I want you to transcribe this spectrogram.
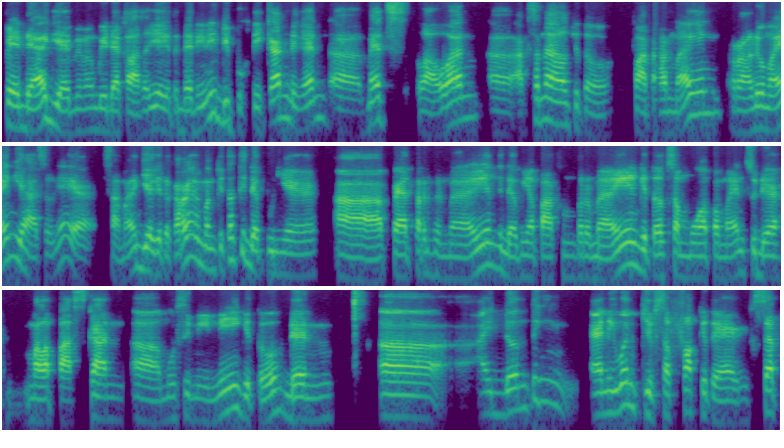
beda aja, memang beda kelas aja gitu. Dan ini dibuktikan dengan uh, match lawan uh, Arsenal gitu. Farhan main, Ronaldo main, ya hasilnya ya sama aja gitu. Karena memang kita tidak punya uh, pattern bermain, tidak punya pakem bermain gitu. Semua pemain sudah melepaskan uh, musim ini gitu. Dan uh, I don't think anyone gives a fuck gitu ya, except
